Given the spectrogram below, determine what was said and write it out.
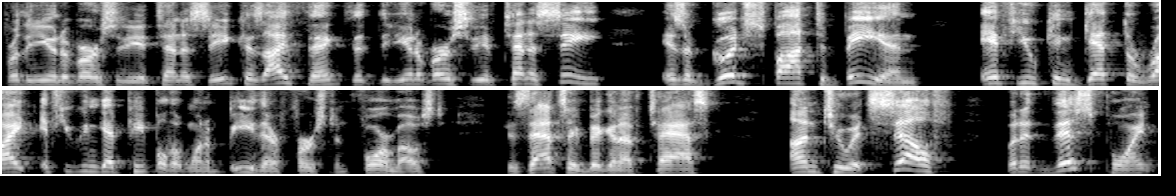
for the University of Tennessee because I think that the University of Tennessee is a good spot to be in if you can get the right, if you can get people that want to be there first and foremost because that's a big enough task unto itself. But at this point,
